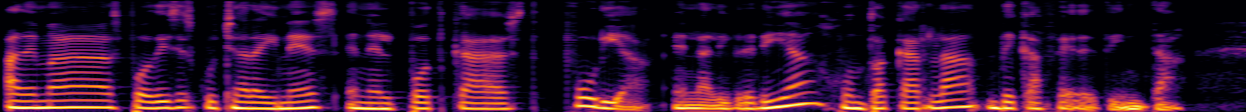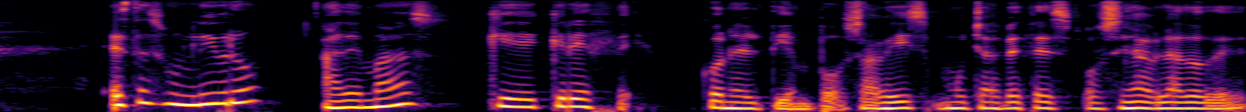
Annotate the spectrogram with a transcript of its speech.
Además, podéis escuchar a Inés en el podcast Furia en la librería junto a Carla de Café de Tinta. Este es un libro, además, que crece con el tiempo. Sabéis, muchas veces os he hablado de,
